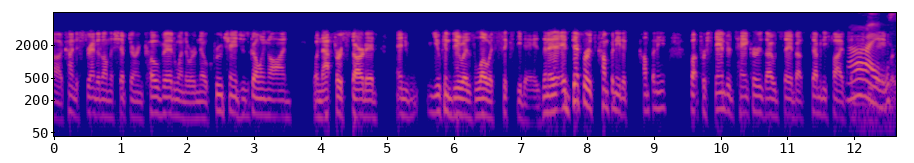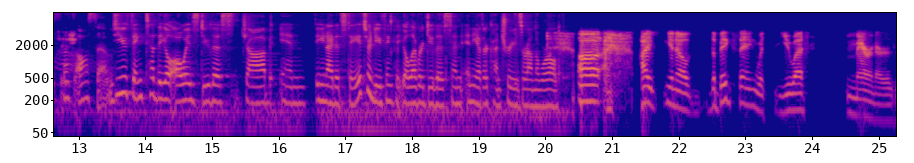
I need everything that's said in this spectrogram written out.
uh, kind of stranded on the ship during COVID when there were no crew changes going on when that first started and you can do as low as 60 days. And it, it, differs company to company, but for standard tankers, I would say about 75 nice. That's awesome. Do you think, Ted, that you'll always do this job in the United States, or do you think that you'll ever do this in any other countries around the world? Uh, I, you know, the big thing with U.S. mariners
